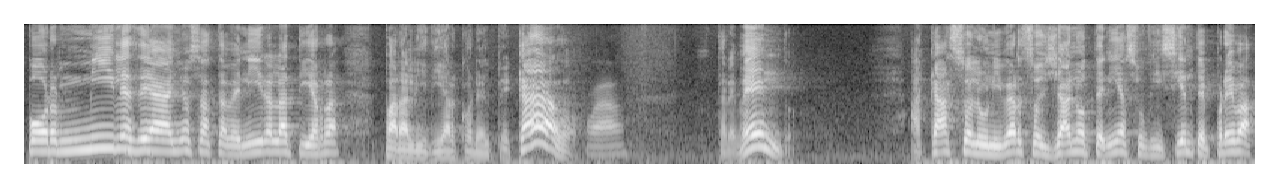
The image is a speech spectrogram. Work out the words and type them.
por miles de años hasta venir a la tierra para lidiar con el pecado. Wow. Tremendo. ¿Acaso el universo ya no tenía suficiente prueba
